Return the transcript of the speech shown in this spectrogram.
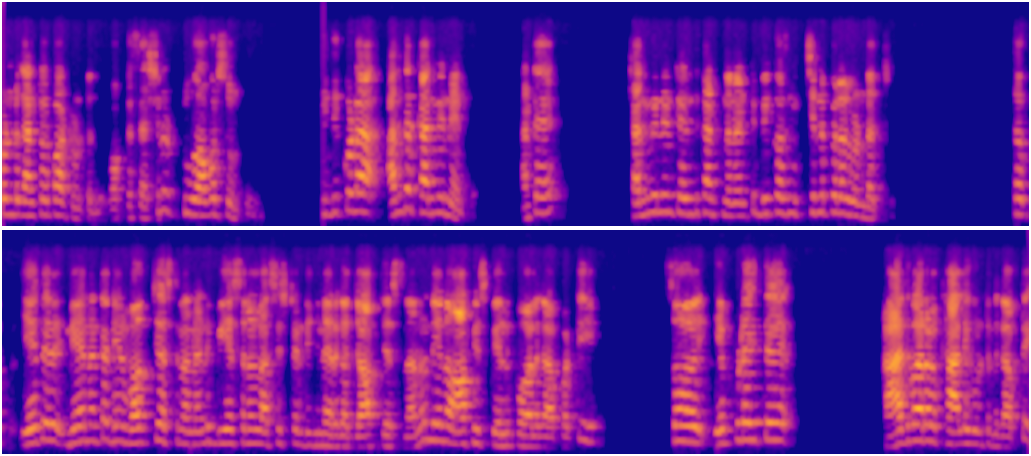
రెండు గంటల పాటు ఉంటుంది. ఒక్క సెషన్ టూ అవర్స్ ఉంటుంది. ఇది కూడా అందరు కన్వీనియంట్ అంటే కన్వీనియంట్ ఎందుకు అంటున్నానంటే బికాజ్ మీకు చిన్నపిల్లలు ఉండొచ్చు. సో ఏదో నేనంటే నేను వర్క్ చేస్తున్నానండి బిఎస్ఎన్ఎల్ అసిస్టెంట్ ఇంజనీర్గా జాబ్ చేస్తున్నాను నేను ఆఫీస్కి వెళ్ళిపోవాలి కాబట్టి. సో ఎప్పుడైతే ఆదివారాలు ఖాళీగా ఉంటుంది కాబట్టి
